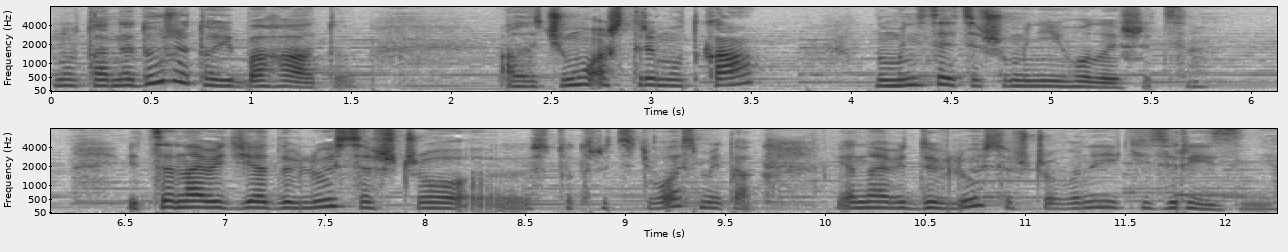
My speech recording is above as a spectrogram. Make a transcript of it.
ну та не дуже то й багато. Але чому аж три мотка? Ну, мені здається, що мені його лишиться. І це навіть я дивлюся, що е, 138 так, я навіть дивлюся, що вони якісь різні.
